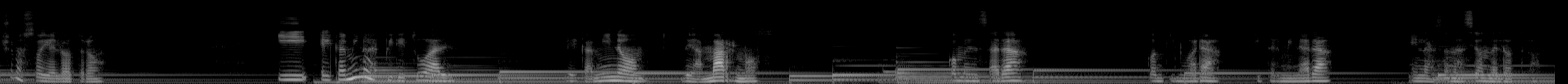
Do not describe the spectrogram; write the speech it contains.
yo no soy el otro. Y el camino espiritual y el camino de amarnos comenzará, continuará y terminará en la sanación del otro.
